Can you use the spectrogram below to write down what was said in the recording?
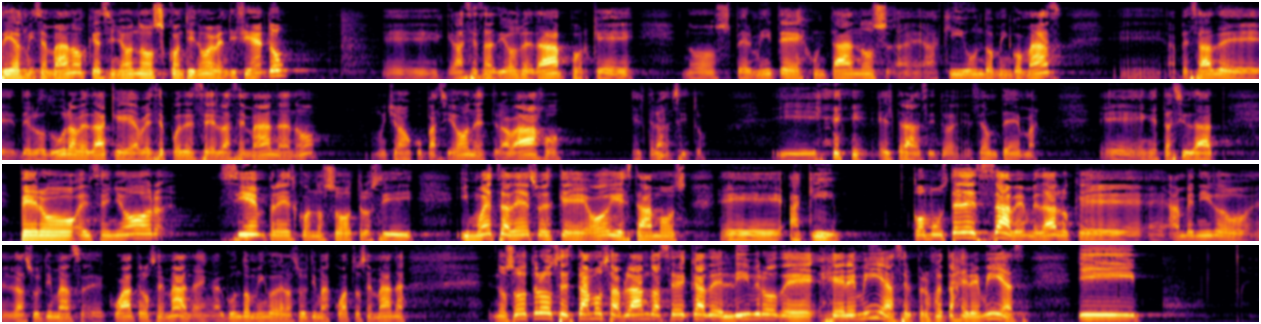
días, mis hermanos. Que el Señor nos continúe bendiciendo. Eh, gracias a Dios, ¿verdad? Porque nos permite juntarnos eh, aquí un domingo más, eh, a pesar de, lo dura, ¿verdad? Que a veces puede ser la semana, ¿no? Muchas ocupaciones, trabajo, el tránsito. Y el tránsito, es un tema en esta ciudad. Pero el Señor siempre es con nosotros y, y muestra de eso es que hoy estamos eh, aquí. Como ustedes saben, ¿verdad? Lo que eh, han venido en las últimas eh, cuatro semanas, en algún domingo de las últimas cuatro semanas, nosotros estamos hablando acerca del libro de Jeremías, el profeta Jeremías. Y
